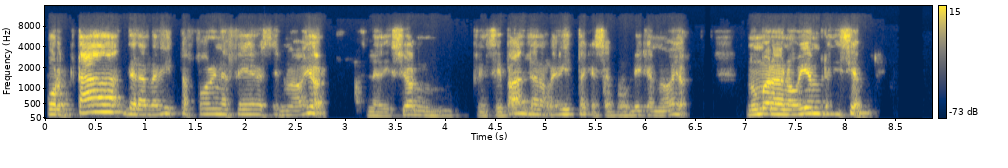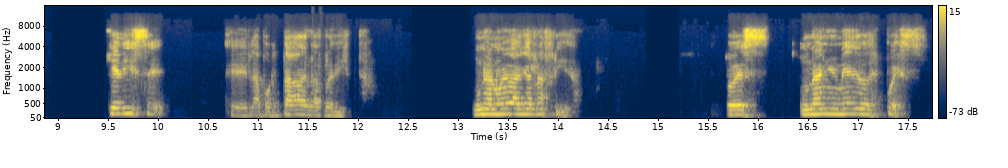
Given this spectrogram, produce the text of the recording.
portada de la revista Foreign Affairs en Nueva York, la edición principal de la revista que se publica en Nueva York, número de noviembre-diciembre. ¿Qué dice eh, la portada de la revista? Una nueva guerra fría. Esto es un año y medio después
